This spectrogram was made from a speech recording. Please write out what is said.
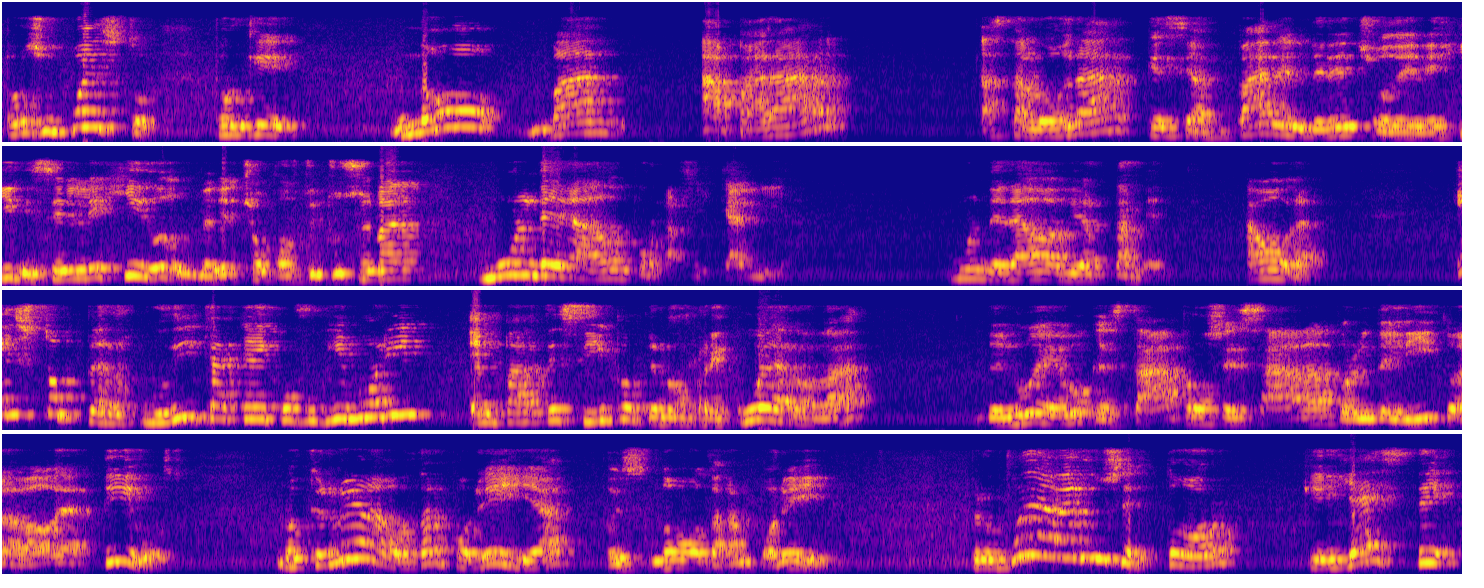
por supuesto, porque no van a parar hasta lograr que se ampare el derecho de elegir y ser elegido, un derecho constitucional vulnerado por la Fiscalía, vulnerado abiertamente. Ahora, ¿esto perjudica a Keiko Fujimori? En parte sí, porque nos recuerda de nuevo que está procesada por el delito de lavado de activos. Los que no iban a votar por ella, pues no votarán por ella. Pero puede haber un sector que ya esté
